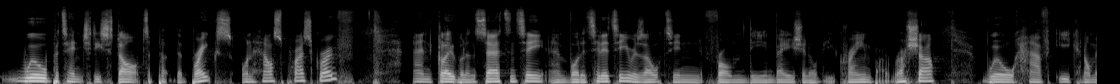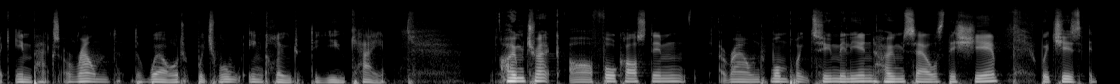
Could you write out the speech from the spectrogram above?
will potentially start to put the brakes on house price growth and global uncertainty and volatility resulting from the invasion of Ukraine by Russia will have economic impacts around the world, which will include the UK. Hometrack are forecasting around 1.2 million home sales this year, which is a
